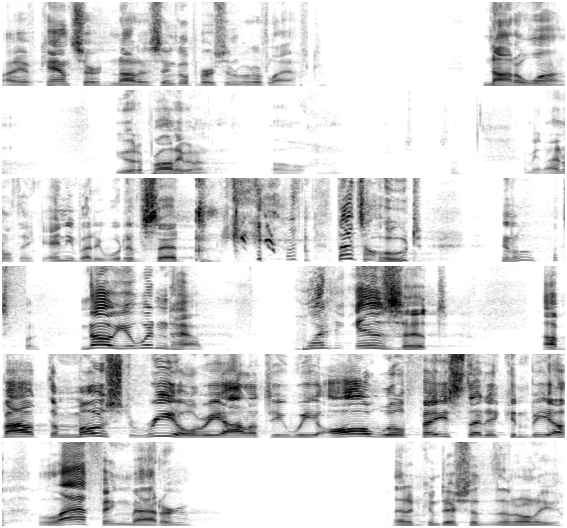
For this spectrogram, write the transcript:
I have cancer, not a single person would have laughed. Not a one. You would have probably went, oh. I mean, I don't think anybody would have said, that's a hoot. You know, that's fun. No, you wouldn't have. What is it about the most real reality we all will face that it can be a laughing matter and a condition that only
